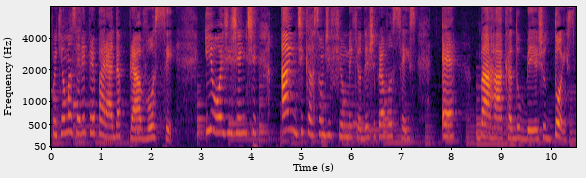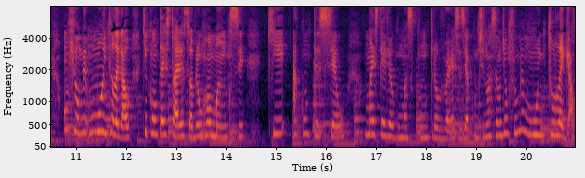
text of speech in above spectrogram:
porque é uma série preparada para você. E hoje, gente, a indicação de filme que eu deixo para vocês é Barraca do Beijo 2, um filme muito legal que conta a história sobre um romance que aconteceu, mas teve algumas controvérsias e a continuação de um filme muito legal.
